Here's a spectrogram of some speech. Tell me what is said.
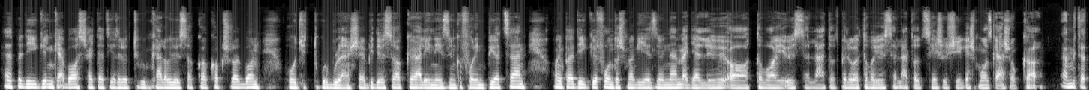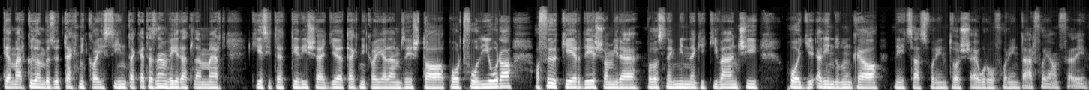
Ez pedig inkább azt sejteti az előttünk álló időszakkal kapcsolatban, hogy turbulensebb időszak elé nézzünk a forint piacán, ami pedig fontos megjegyezni, hogy nem egyenlő a tavaly ősszel látott, például a tavaly ősszel látott szélsőséges mozgásokkal. Említettél már különböző technikai szinteket, ez nem véletlen, mert készítettél is egy technikai elemzést a portfólióra. A fő kérdés, amire valószínűleg mindenki kíváncsi, hogy elindulunk-e a 400 forintos euróforint árfolyam felé.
